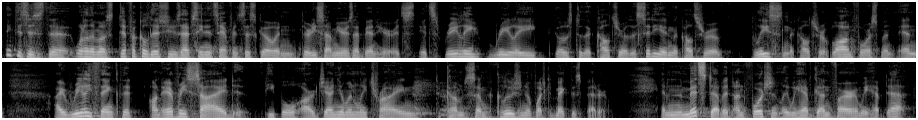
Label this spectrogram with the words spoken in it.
I think this is the one of the most difficult issues I've seen in San Francisco in 30 some years I've been here. It's it's really really goes to the culture of the city and the culture of police and the culture of law enforcement and I really think that on every side people are genuinely trying to come to some conclusion of what could make this better. And in the midst of it, unfortunately, we have gunfire and we have death.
